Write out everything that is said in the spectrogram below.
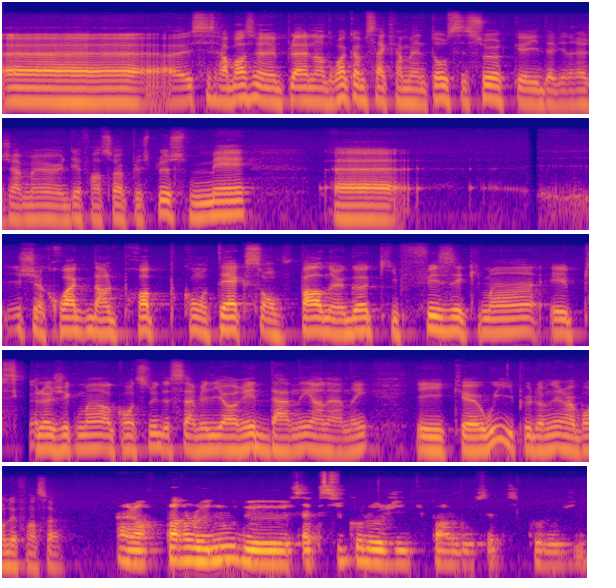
Euh, S'il se ramasse à un, endroit comme Sacramento, c'est sûr qu'il ne deviendrait jamais un défenseur plus-plus. Mais euh, je crois que dans le propre contexte, on vous parle d'un gars qui physiquement et psychologiquement a continué de s'améliorer d'année en année et que oui, il peut devenir un bon défenseur. Alors, parle-nous de sa psychologie. Tu parles de sa psychologie.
